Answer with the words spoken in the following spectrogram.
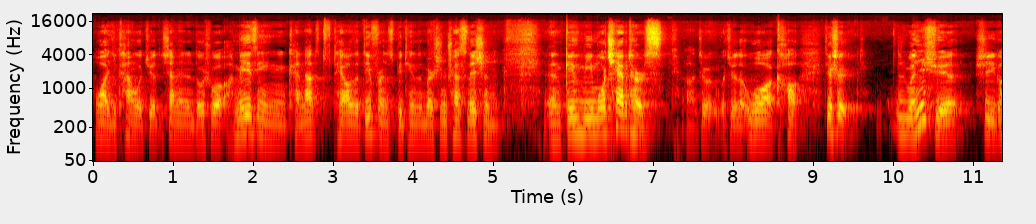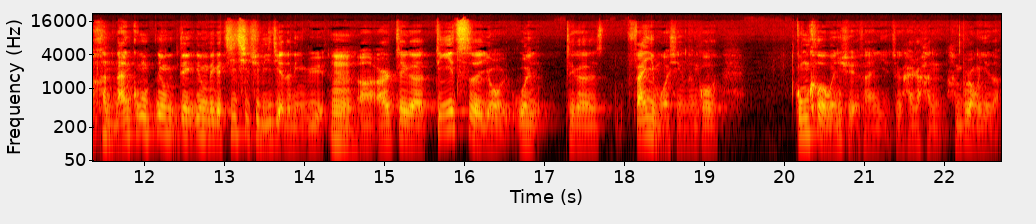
哇，一看我觉得下面的都说 amazing cannot tell the difference between the machine translation and give me more chapters 啊，就我觉得我靠，就是文学是一个很难攻用这用那个机器去理解的领域，嗯啊，而这个第一次有文这个翻译模型能够攻克文学翻译，这个还是很很不容易的。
